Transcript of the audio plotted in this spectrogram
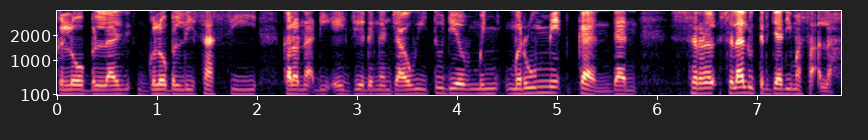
global globalisasi kalau nak dieja dengan jawi tu dia merumitkan dan selalu terjadi masalah.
